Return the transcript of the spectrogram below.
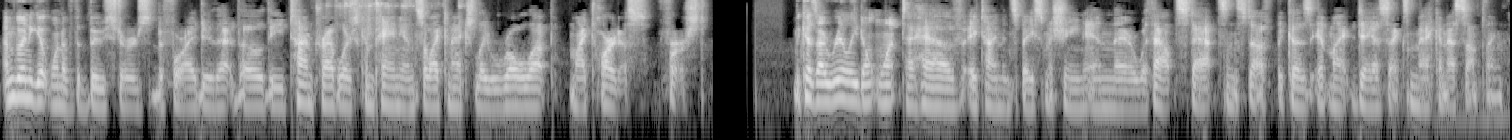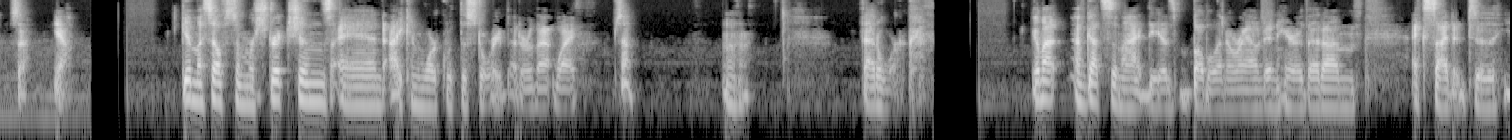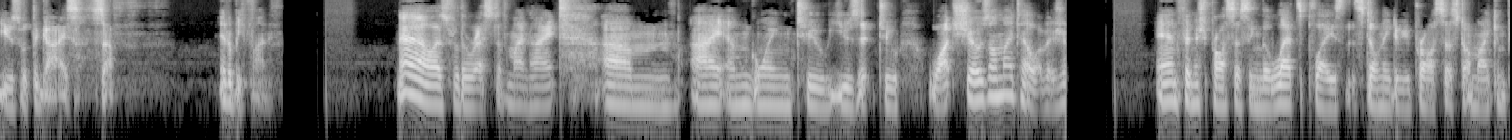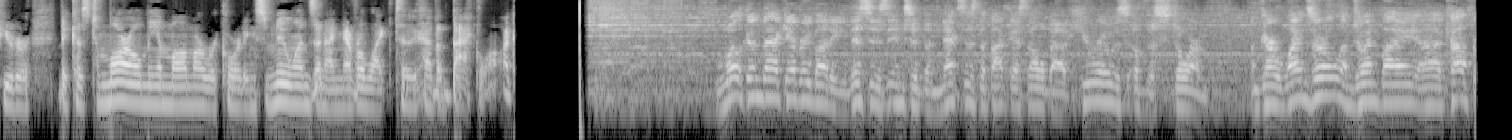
I'm going to get one of the boosters before I do that, though, the Time Traveler's Companion, so I can actually roll up my TARDIS first. Because I really don't want to have a time and space machine in there without stats and stuff, because it might Deus Ex Machina something. So, yeah give myself some restrictions and I can work with the story better that way. So, mm-hmm. that'll work. I've got some ideas bubbling around in here that I'm excited to use with the guys, so it'll be fun. Now, as for the rest of my night, um, I am going to use it to watch shows on my television and finish processing the Let's Plays that still need to be processed on my computer because tomorrow me and Mom are recording some new ones and I never like to have a backlog. Welcome back, everybody. This is Into the Nexus, the podcast all about Heroes of the Storm. I'm Garrett Weinzierl. I'm joined by uh, Kyle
